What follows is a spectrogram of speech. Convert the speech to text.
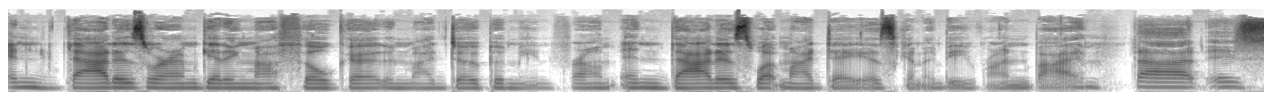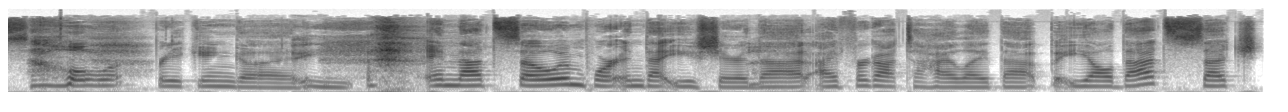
And that is where I'm getting my feel good and my dopamine from. And that is what my day is going to be run by. That is so freaking good. and that's so important that you shared that. I forgot to highlight that. But y'all, that's such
